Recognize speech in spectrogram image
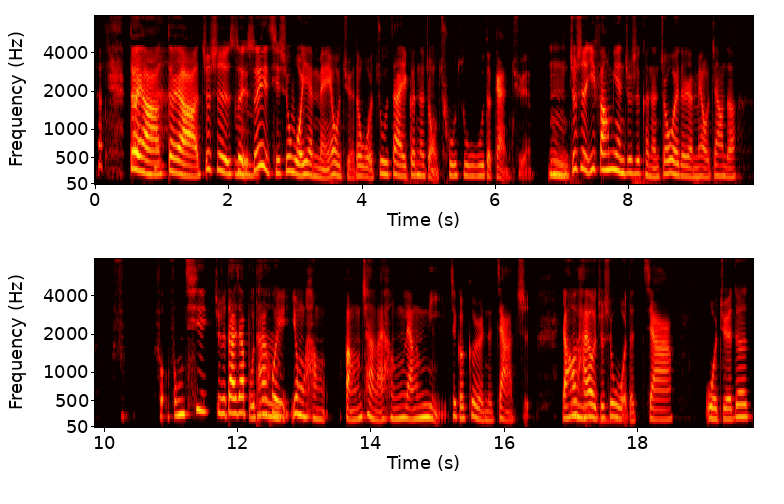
对啊，对啊，就是所以所以其实我也没有觉得我住在一个那种出租屋的感觉。嗯，就是一方面就是可能周围的人没有这样的风风气，就是大家不太会用衡房产来衡量你这个个人的价值。然后还有就是我的家，我觉得。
